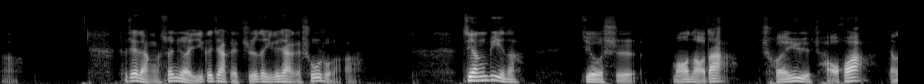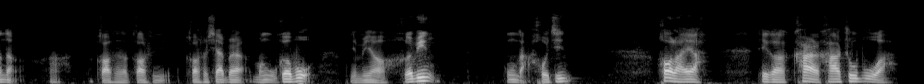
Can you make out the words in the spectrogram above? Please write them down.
啊，就这两个孙女，一个嫁给侄子，一个嫁给叔叔了啊。江碧呢，就是毛脑大、传玉、草花等等啊。告诉他，告诉你，告诉下边蒙古各部，你们要合兵攻打后金。后来呀，这个卡尔喀诸部啊，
